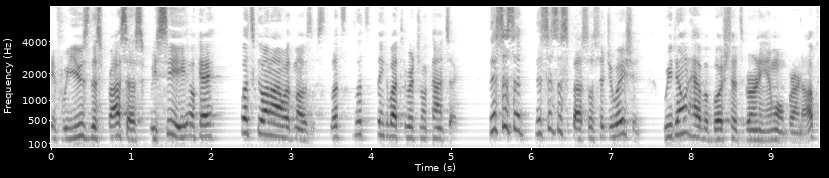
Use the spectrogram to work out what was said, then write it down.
if we use this process, we see, okay, what's going on with Moses? Let's, let's think about the original context. This is, a, this is a special situation. We don't have a bush that's burning and won't burn up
